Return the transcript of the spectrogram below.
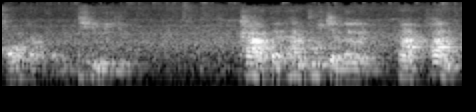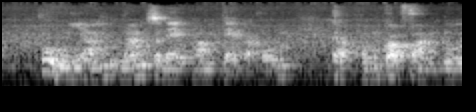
ของกับผมที่มีอยู่ข้าแต่ท่านผู้เจริญ หากท่านผู้มีอายุนั้นแสดงธรรมแก่กับผม กับผมก็ฟังโดย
